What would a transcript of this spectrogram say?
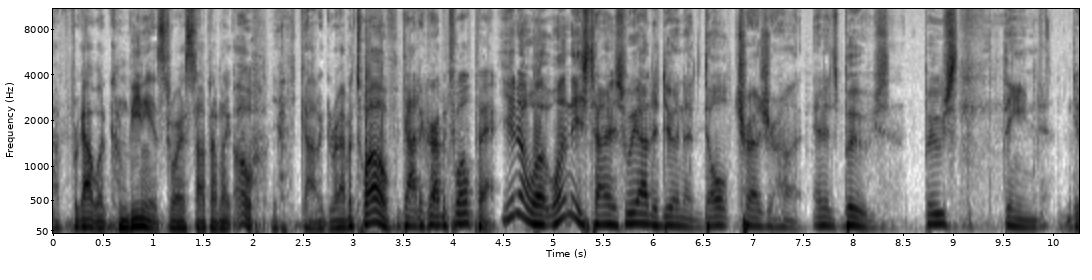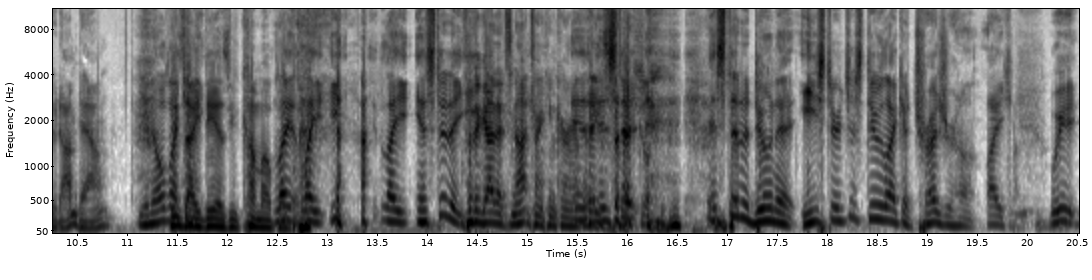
I forgot what convenience store I stopped. at. I'm like, oh, yeah, you gotta grab a twelve. Got to grab a 12 pack. You know what? One of these times we ought to do an adult treasure hunt, and it's booze, booze themed. Dude, I'm down. You know, like These ideas you come up like with. like like instead of For the guy that's not drinking currently. instead, instead of doing it Easter, just do like a treasure hunt. Like we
